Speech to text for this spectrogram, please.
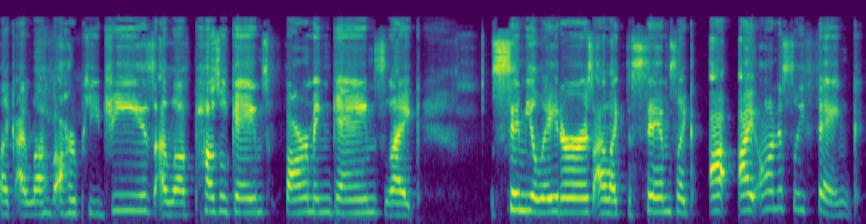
Like i love rpgs i love puzzle games farming games like simulators. I like the sims. Like i, I honestly think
